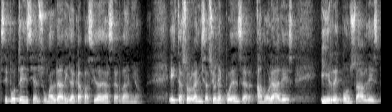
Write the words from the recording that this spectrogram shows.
se potencia en su maldad y la capacidad de hacer daño. Estas organizaciones pueden ser amorales, irresponsables,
